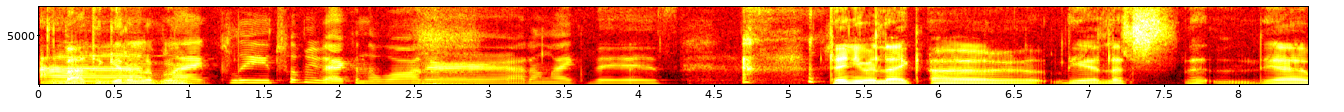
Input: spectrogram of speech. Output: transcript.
About to get on the plane. like, please put me back in the water. I don't like this. Then you were like, uh, yeah, let's, uh, yeah,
